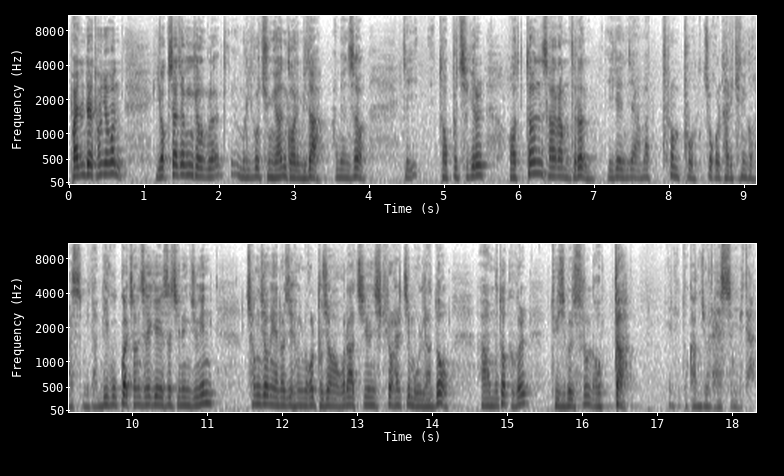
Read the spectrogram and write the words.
바이든 대통령은 역사적인 결과물이고 중요한 걸음이다 하면서 이제 덧붙이기를 어떤 사람들은 이게 이제 아마 트럼프 쪽을 가리키는 것 같습니다. 미국과 전 세계에서 진행 중인 청정 에너지 혁명을 부정하거나 지연시키려 할지 몰라도 아무도 그걸 뒤집을 수는 없다. 이렇게 또 강조를 했습니다.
